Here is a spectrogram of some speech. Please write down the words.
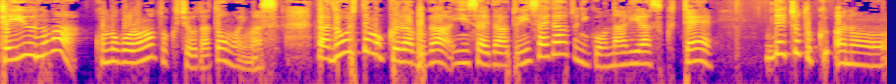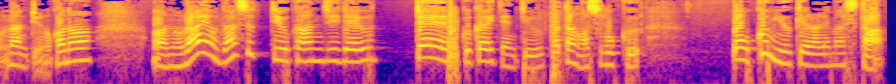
ていうのが、この頃の特徴だと思います。だからどうしてもクラブがインサイドアウト、インサイドアウトにこうなりやすくて、で、ちょっと、あの、なんていうのかな、あの、ラインを出すっていう感じで打って、副回転っていうパターンがすごく多く見受けられました。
